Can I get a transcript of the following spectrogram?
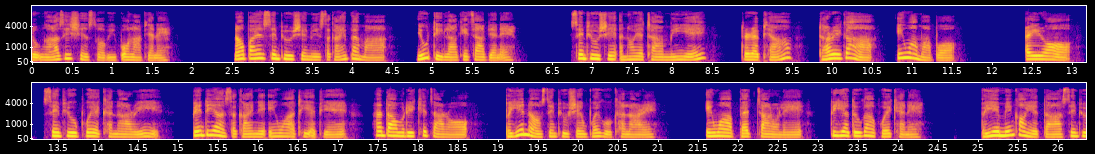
လို့ငါးစီးရှင်ဆိုပြီးပေါ်လာပြန်တယ်။နောက်ပိုင်းစင်ဖြူရှင်တွေစကိုင်းဘက်မှာမြူတီလာခဲ့ကြပြန်တယ်။စင်ဖြူရှင်အနော်ယထာမင်းရဲ့တရက်ဖြာဒါတွေကအင်းဝမှာပေါ့။အဲဒီတော့စင်ဖြူပွဲခဏတွေပင်းတရစကိုင်းနဲ့အင်းဝအထိအပြင် ဟန်တာဝတီခစ်ကြတော့ဘရင်နောင်စင်ဖြူရှင်ပွဲကိုခံလာတယ်အင်းဝဘက်ကြတော့လေတီဟက်သူကဘွဲခံတယ်။ဘရင်မင်းကောင်ရဲ့သားစင်ဖြူ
